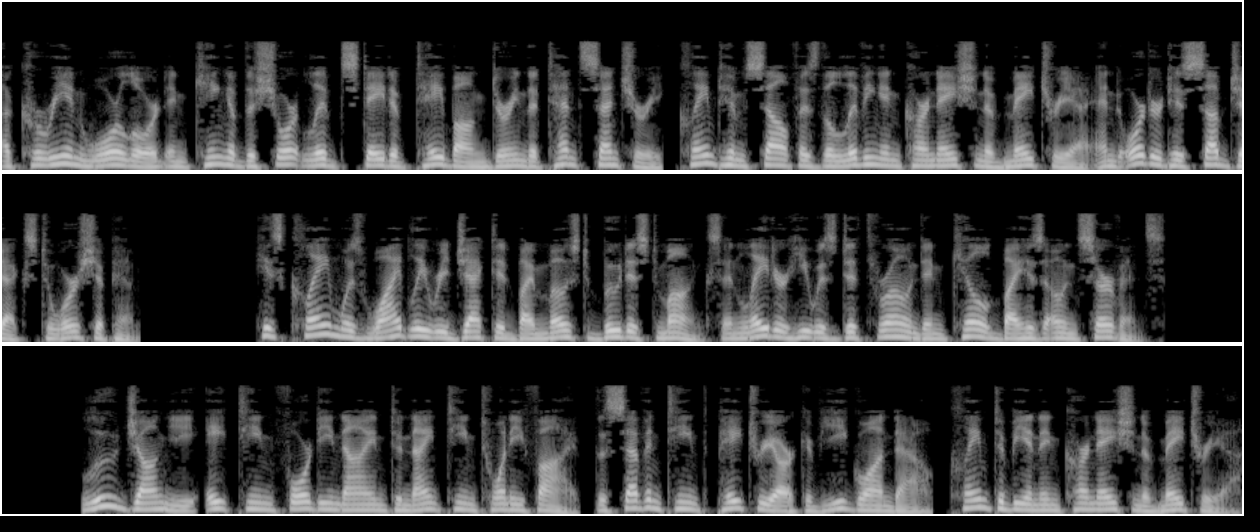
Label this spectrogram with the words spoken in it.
a Korean warlord and king of the short-lived state of Taebong during the 10th century, claimed himself as the living incarnation of Maitreya and ordered his subjects to worship him. His claim was widely rejected by most Buddhist monks and later he was dethroned and killed by his own servants. Lu Zhongyi (1849–1925), the 17th Patriarch of Yiguandao, claimed to be an incarnation of Maitreya.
